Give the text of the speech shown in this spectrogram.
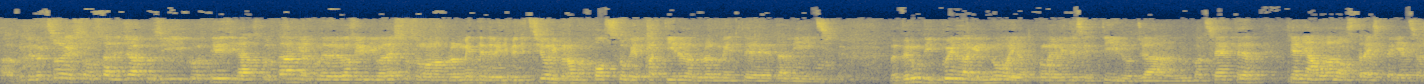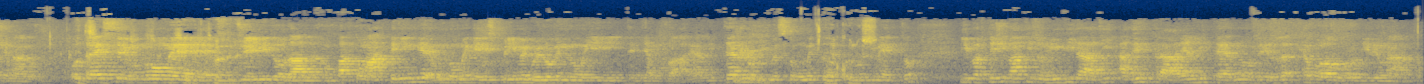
Allora, per le persone che sono state già così cortesi da ascoltarmi, alcune delle cose che dico adesso sono naturalmente delle ripetizioni, però non posso che partire naturalmente dall'inizio. Benvenuti in quella che noi, come avete sentito già all'Urban Center, chiamiamo la nostra esperienza Cenago. Oltre ad essere un nome suggerito dal comparto marketing, è un nome che esprime quello che noi intendiamo fare. All'interno di questo momento del coinvolgimento, i partecipanti sono invitati ad entrare all'interno del capolavoro di Leonardo.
